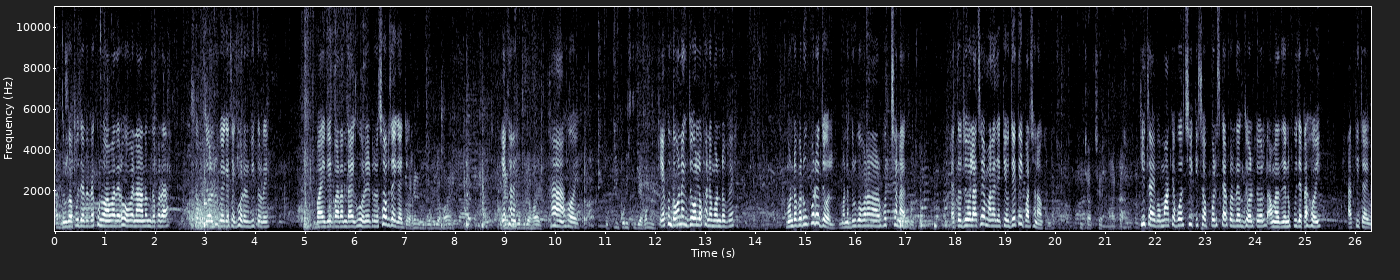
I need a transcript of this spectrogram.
আর দুর্গা পূজাতে দেখুন আমাদের হবে না আনন্দ করা। সব জল ঢুকে গেছে ঘরের ভিতরে। বাইরে বারান্দায় ঘরে টরে সব জায়গায় জল। এখানে হয়? হয়? এখন? তো অনেক জল ওখানে মণ্ডপে। মণ্ডপের উপরে জল মানে দুর্গা হচ্ছে না এখন। এত জল আছে মানে যে কেউ যেতেই পারছে না ওখানে। কি চাইব? মাকে বলছি কি সব পরিষ্কার করে দেখ জল টল আমাদের যেন পূজাটা হয় আর কি চাইব?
